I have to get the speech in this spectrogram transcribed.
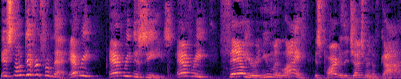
It's no different from that. Every every disease, every failure in human life is part of the judgment of God.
